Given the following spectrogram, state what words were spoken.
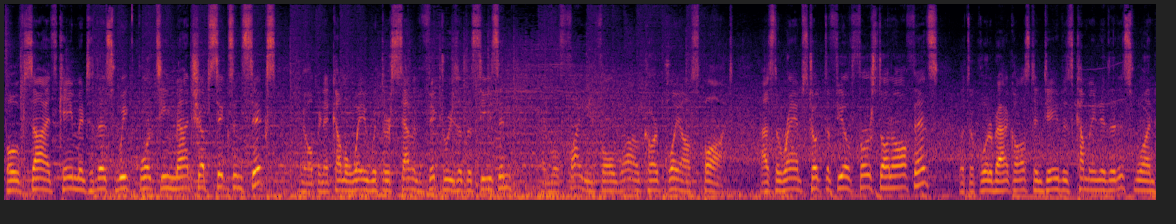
Both sides came into this Week 14 matchup 6 and 6 and hoping to come away with their seventh victories of the season and were fighting for a wild card playoff spot. As the Rams took the field first on offense, with the quarterback Austin Davis coming into this one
